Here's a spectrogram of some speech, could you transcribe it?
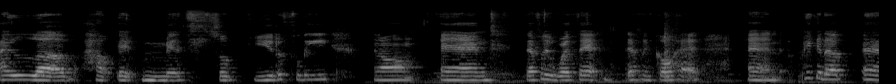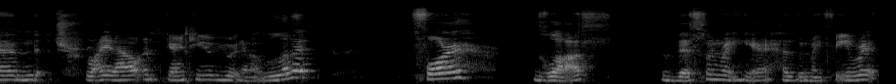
I love how it mists so beautifully, you know, and definitely worth it. Definitely go ahead and pick it up and try it out. I guarantee you, you're gonna love it. For gloss, this one right here has been my favorite.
